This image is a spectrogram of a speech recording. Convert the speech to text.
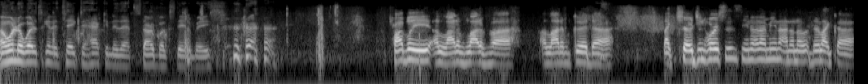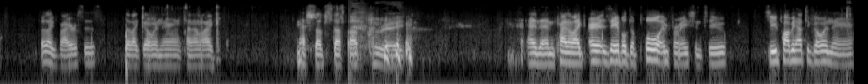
I wonder what it's gonna take to hack into that Starbucks database. Probably a lot of lot of uh a lot of good uh like Trojan horses, you know what I mean? I don't know. They're like uh they're like viruses that like go in there and kind of like mess up stuff up. right. and then kind of like er, is able to pull information too. So you'd probably have to go in there,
